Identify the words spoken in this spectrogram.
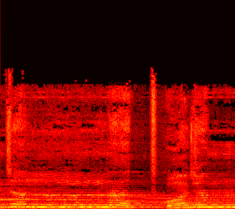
الجنة وجنت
